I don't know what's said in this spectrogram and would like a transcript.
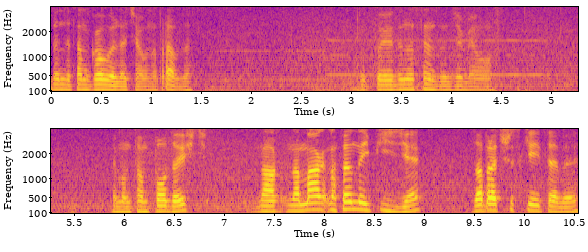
Będę tam goły leciał, naprawdę. To, to jedyny sens będzie miało. Ja mam tam podejść na, na, na pełnej piździe, zabrać wszystkie itemy.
